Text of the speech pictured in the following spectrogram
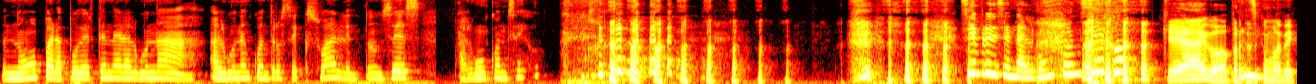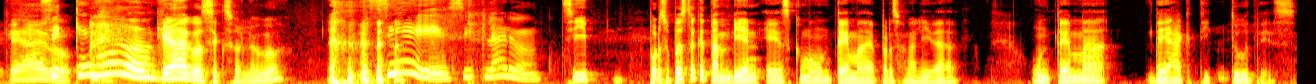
¿no? Para poder tener alguna, algún encuentro sexual. Entonces, ¿algún consejo? Siempre dicen algún consejo. ¿Qué hago? Aparte es como de ¿qué hago? Sí, ¿qué hago? ¿Qué hago, sexólogo? sí, sí, claro. Sí, por supuesto que también es como un tema de personalidad, un tema de actitudes,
